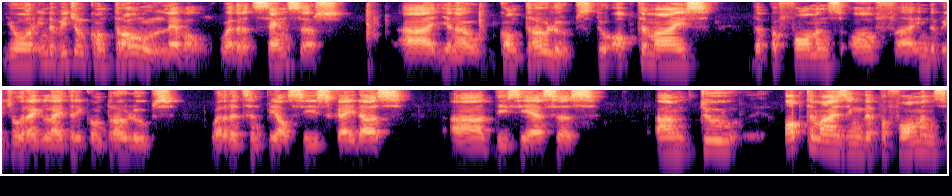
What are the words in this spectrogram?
your individual control level, whether it's sensors, uh, you know, control loops to optimize the performance of uh, individual regulatory control loops, whether it's in PLCs, SCADAs, uh, DCSs, um, to optimizing the performance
